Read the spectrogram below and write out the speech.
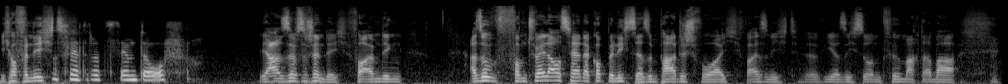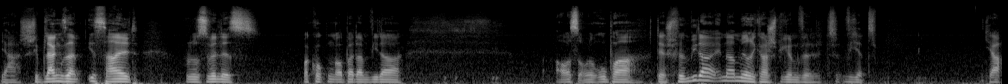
ich hoffe nicht. Das wäre trotzdem doof. Ja, selbstverständlich. Vor allem Dingen, also vom Trailer aus her, da kommt mir nicht sehr sympathisch vor. Ich weiß nicht, äh, wie er sich so einen Film macht, aber ja, Stieb langsam ist halt Bruce Willis. Mal gucken, ob er dann wieder aus Europa der Film wieder in Amerika spielen wird. wird. Ja.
